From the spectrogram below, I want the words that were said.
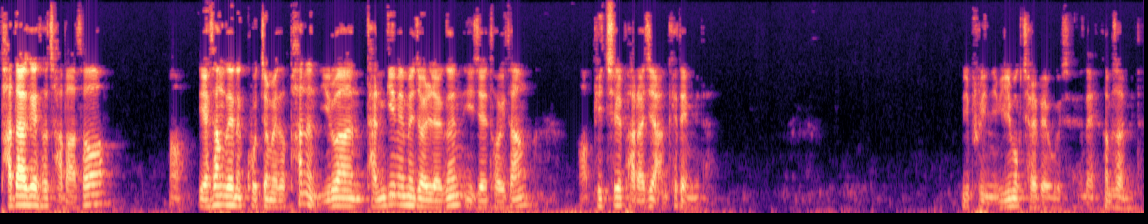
바닥에서 잡아서 어, 예상되는 고점에서 파는 이러한 단기 매매 전략은 이제 더 이상 어, 빛을 발하지 않게 됩니다. 리프리님 일목 잘 배우고 있어요. 네 감사합니다.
